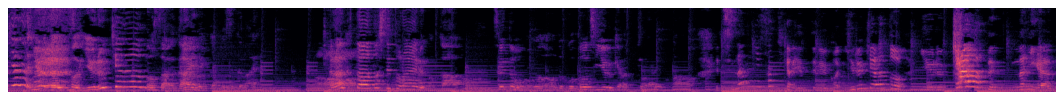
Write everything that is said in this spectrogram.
キャラ、ゆるそうゆるキャラのさ、概念がむずくない？キャラクターとして捉えるのか、それとも、まあ、ほんとご当地ゆるキャラって捉えるのか。ちなみにさっきから言ってる、こゆるキャラとゆるキャラって何が違う？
